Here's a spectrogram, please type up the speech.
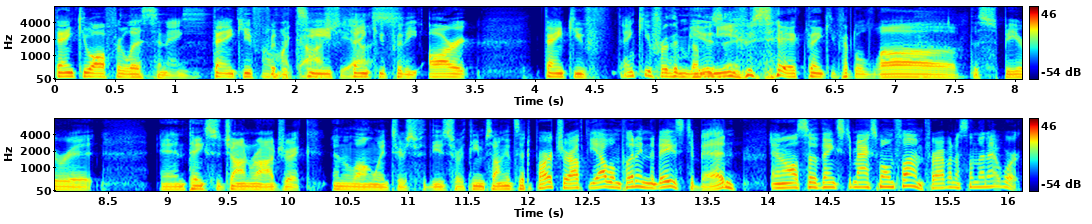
thank you all for listening. Thank you for Oh the teeth. Thank you for the art. Thank you for Thank you for the the music. music. Thank you for the love, the spirit. And thanks to John Roderick and the Long Winters for the use of our theme song. It's a departure off the album Putting the Days to Bed. And also thanks to Maximum Fun for having us on the network.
